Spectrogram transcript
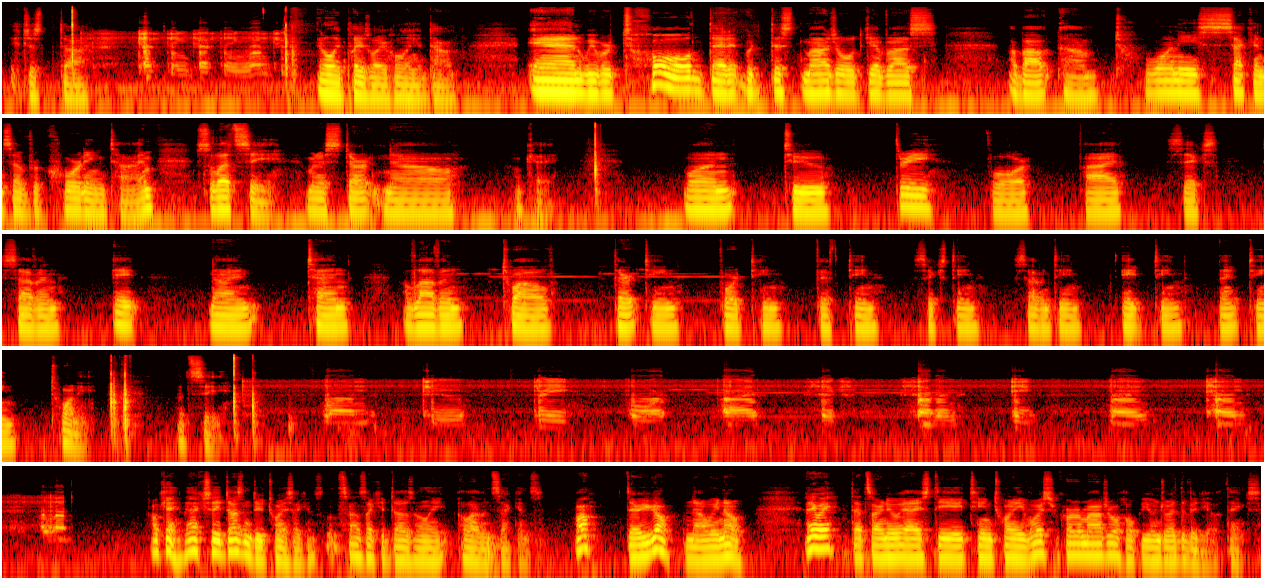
it just, uh, testing, testing, one, two. It only plays while you're holding it down. And we were told that it would this module would give us about um, 20 seconds of recording time. So let's see. I'm going to start now. Okay. One, two, three, four, five, six, seven, eight, nine, 10, 11, 12, 13, 14, 15, 16, 17, 18, 19, 20. Let's see. One, two, three, four, five, six, seven, eight, nine, ten, eleven. Okay, actually it actually doesn't do 20 seconds. It sounds like it does only 11 seconds. Well, there you go. Now we know. Anyway, that's our new ISD 1820 voice recorder module. Hope you enjoyed the video. Thanks.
